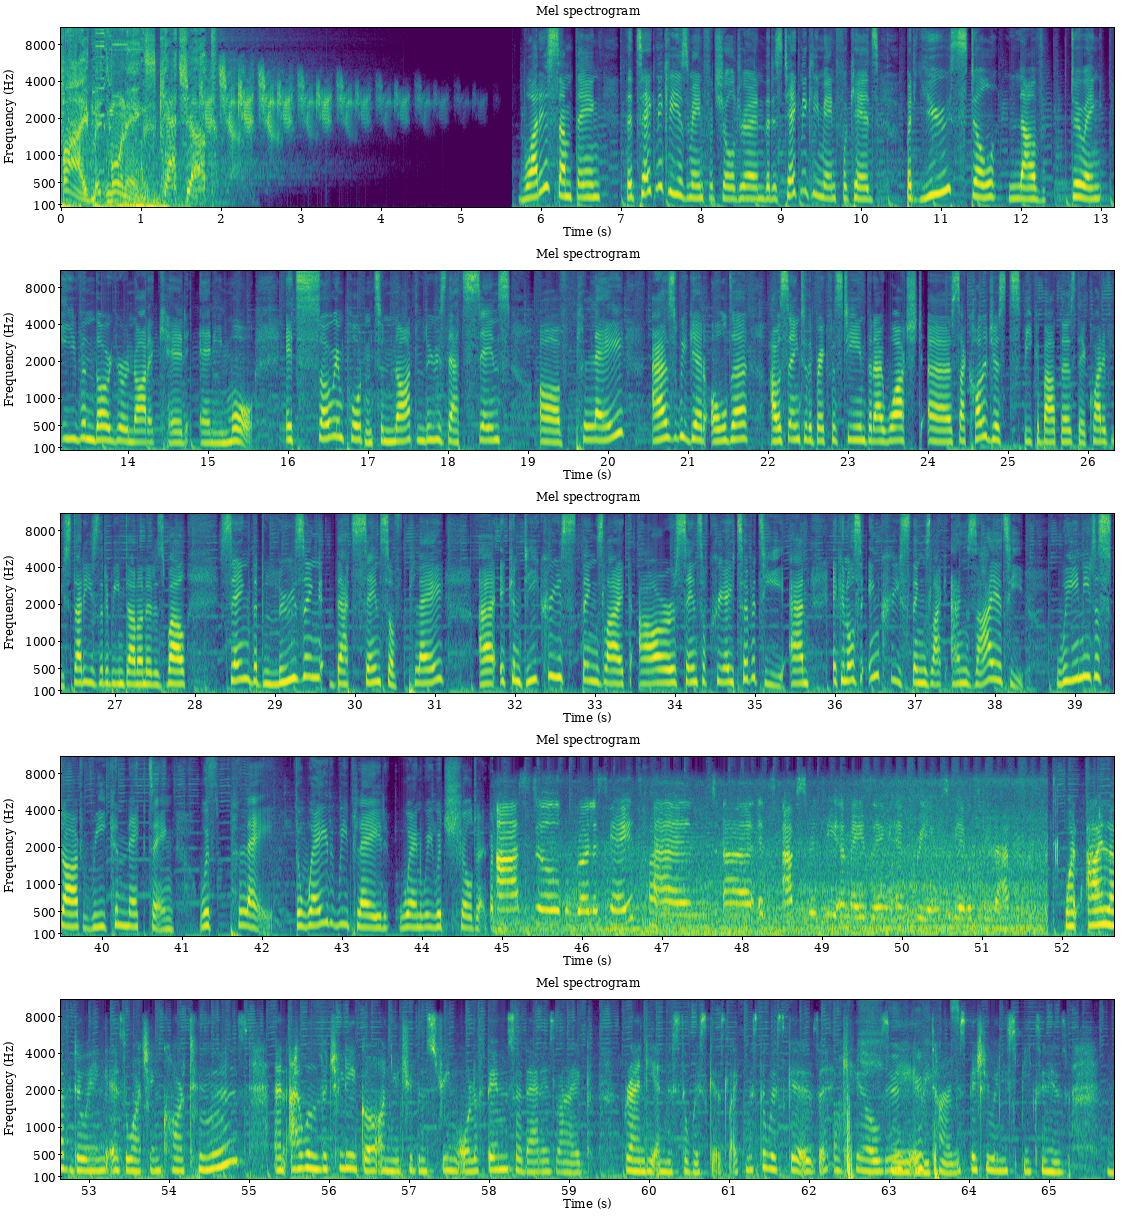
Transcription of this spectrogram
5 mid mornings. Catch up. What is something that technically is meant for children, that is technically meant for kids, but you still love doing even though you're not a kid anymore? It's so important to not lose that sense of play as we get older. I was saying to the breakfast team that I watched a psychologist speak about this. There are quite a few studies that have been done on it as well, saying that losing that sense of play, uh, it can decrease things like our sense of creativity and it can also increase things like anxiety. We need to start reconnecting with play the way that we played when we were children. I still roller skate, and uh, it's absolutely amazing and freeing to be able to do that. What I love doing is watching cartoons, and I will literally go on YouTube and stream all of them. So that is like Brandy and Mr. Whiskers. Like Mr. Whiskers oh, kills me every time, especially when he speaks in his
